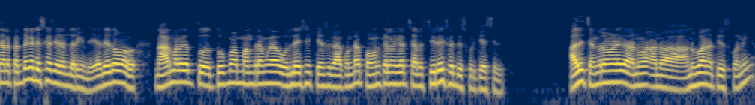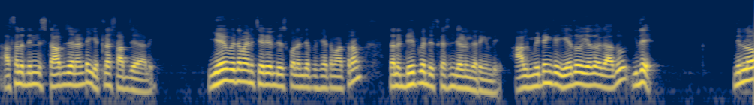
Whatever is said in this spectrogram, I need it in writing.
చాలా పెద్దగా డిస్కస్ చేయడం జరిగింది. అదేదో నార్మల్గా తూ తూపా మంత్రంగా వదిలేసే కేసు కాకుండా పవన్ కళ్యాణ్ గారు చాలా సీరియస్గా తీసుకుని కేసు ఇది. అది చంద్రబాబు నాయుడు గారు అను అను అనుభవాన్ని తీసుకొని అసలు దీన్ని స్టాప్ చేయాలంటే ఎట్లా స్టాప్ చేయాలి? ఏ విధమైన చర్యలు తీసుకోవాలని చెప్పేసి అయితే మాత్రం చాలా డీప్గా డిస్కషన్ చేయడం జరిగింది. వాళ్ళ మీటింగ్కి ఏదో ఏదో కాదు ఇదే. దీనిలో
